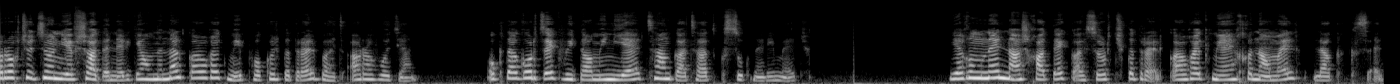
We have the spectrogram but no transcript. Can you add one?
առողջություն եւ շատ էներգիա ունենալ, կարող եք մի փոքր կտրել, բայց առավոտյան։ Օգտագործեք վիտամին E ցանկացած քսուկների մեջ։ Եղունգներն աշխատեք այսօր չկտրել։ Կարող եք միայն խնամել, լակ քսել։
